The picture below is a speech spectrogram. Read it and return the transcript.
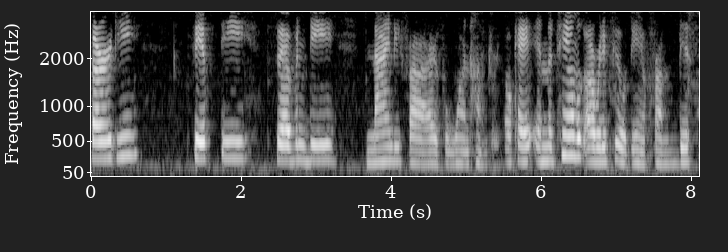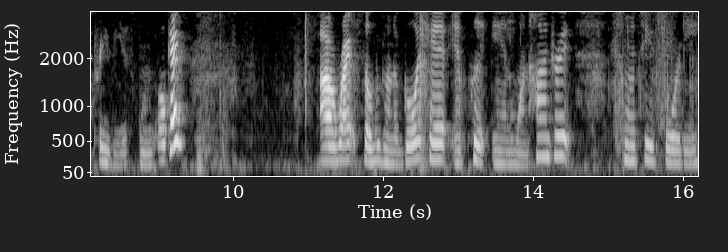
30, 50, 70, 95, 100. Okay, and the 10 was already filled in from this previous one. Okay. All right, so we're going to go ahead and put in 100, 20, 40,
